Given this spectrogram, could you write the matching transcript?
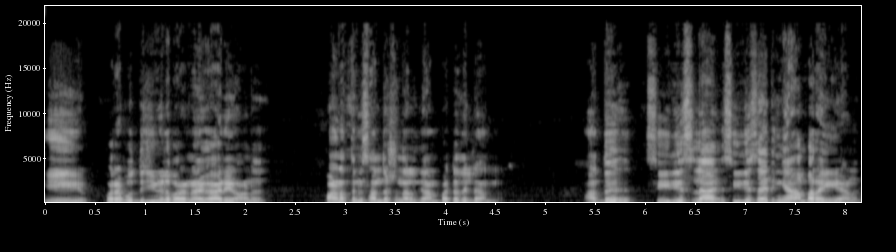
ഈ കുറേ ബുദ്ധിജീവികൾ പറയുന്ന കാര്യമാണ് പണത്തിന് സന്തോഷം നൽകാൻ പറ്റത്തില്ല എന്ന്. അത് സീരിയസ്ലാ സീരിയസ് ആയിട്ട് ഞാൻ പറയുകയാണ്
